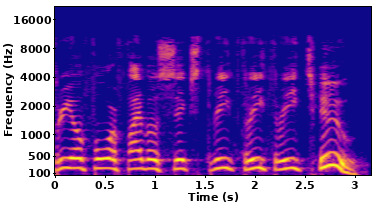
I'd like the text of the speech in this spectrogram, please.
304-506-3332.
